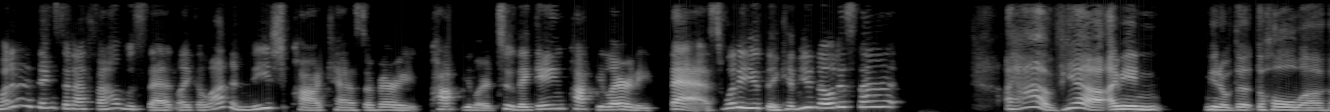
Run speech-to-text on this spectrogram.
one of the things that I found was that like a lot of niche podcasts are very popular too. They gain popularity fast. What do you think? Have you noticed that? I have. Yeah. I mean, you know, the the whole uh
